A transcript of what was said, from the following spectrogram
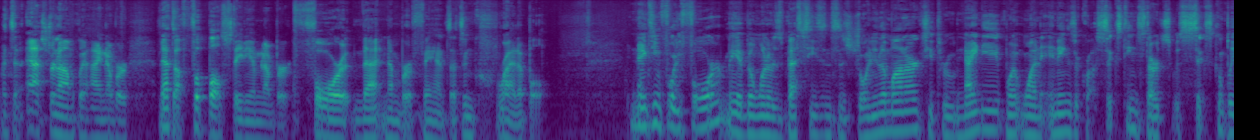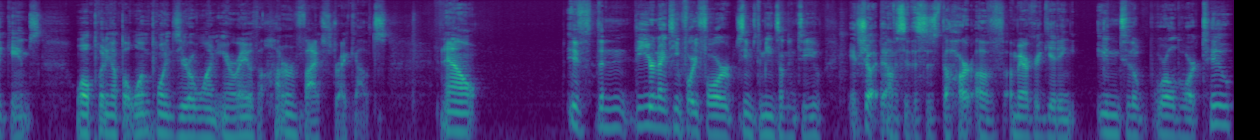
That's an astronomically high number. That's a football stadium number for that number of fans. That's incredible. 1944 may have been one of his best seasons since joining the Monarchs. He threw 98.1 innings across 16 starts with six complete games while putting up a 1.01 ERA with 105 strikeouts. Now, if the, the year 1944 seems to mean something to you, it should. Obviously, this is the heart of America getting into the World War II,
